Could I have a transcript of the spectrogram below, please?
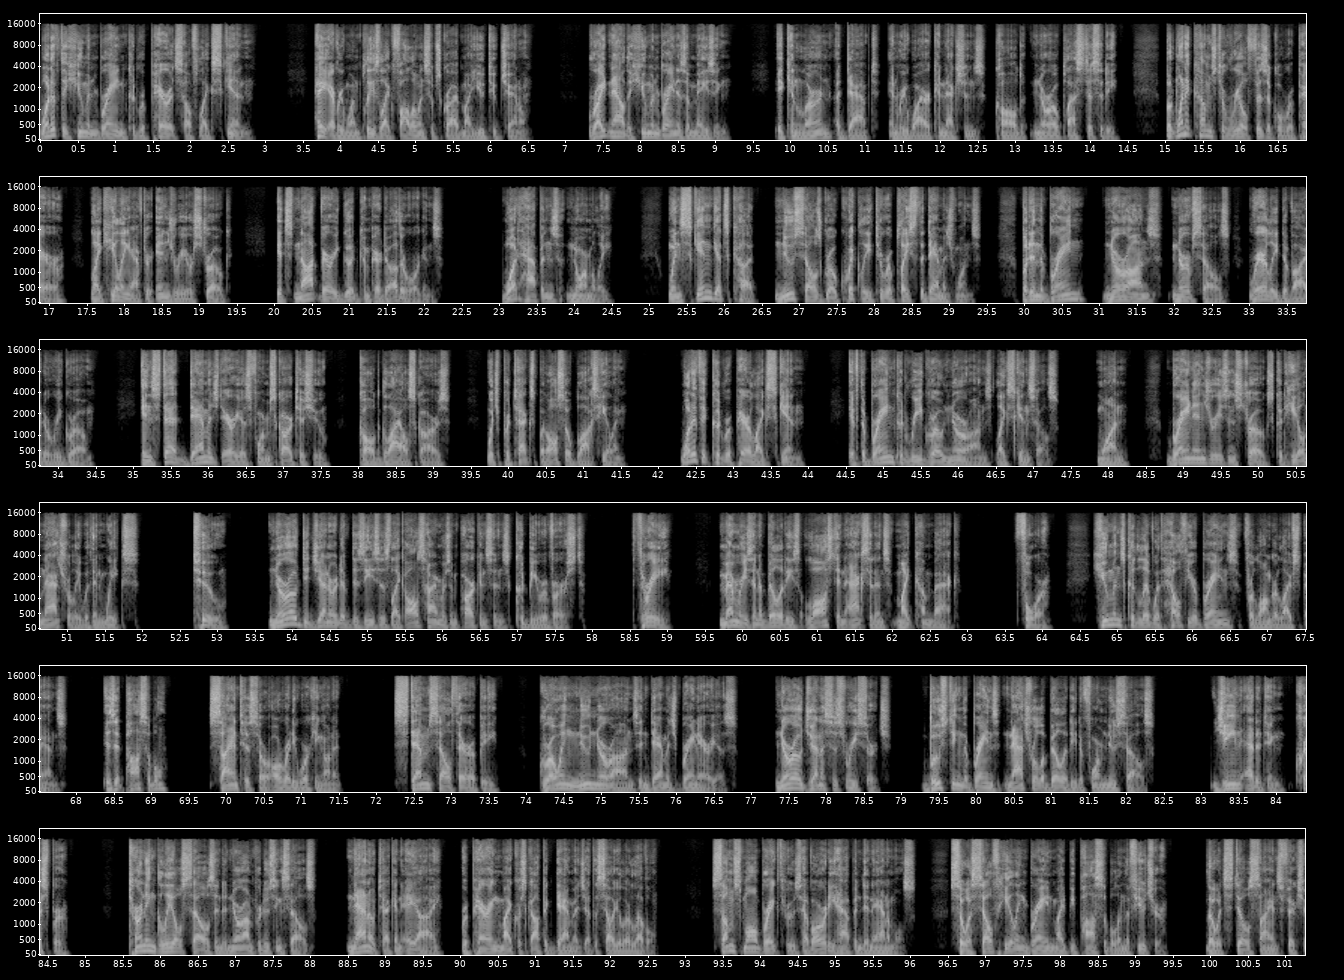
What if the human brain could repair itself like skin? Hey everyone, please like, follow, and subscribe my YouTube channel. Right now, the human brain is amazing. It can learn, adapt, and rewire connections called neuroplasticity. But when it comes to real physical repair, like healing after injury or stroke, it's not very good compared to other organs. What happens normally? When skin gets cut, new cells grow quickly to replace the damaged ones. But in the brain, neurons, nerve cells, rarely divide or regrow. Instead, damaged areas form scar tissue, called glial scars, which protects but also blocks healing. What if it could repair like skin? If the brain could regrow neurons like skin cells? 1. Brain injuries and strokes could heal naturally within weeks. 2. Neurodegenerative diseases like Alzheimer's and Parkinson's could be reversed. 3. Memories and abilities lost in accidents might come back. 4. Humans could live with healthier brains for longer lifespans. Is it possible? Scientists are already working on it. Stem cell therapy, growing new neurons in damaged brain areas. Neurogenesis research, boosting the brain's natural ability to form new cells. Gene editing, CRISPR, turning glial cells into neuron-producing cells nanotech and AI, repairing microscopic damage at the cellular level. Some small breakthroughs have already happened in animals, so a self-healing brain might be possible in the future, though it's still science fiction.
